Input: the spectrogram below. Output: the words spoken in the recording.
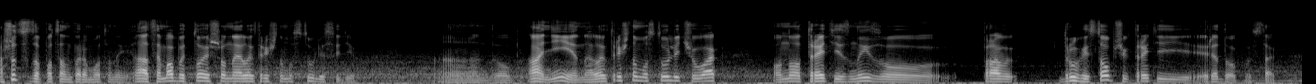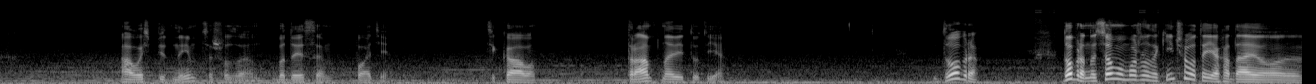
А що це за пацан перемотаний? А, це, мабуть, той, що на електричному стулі сидів. А, добре. А, ні, на електричному стулі, чувак. Воно третій знизу. Правий. Другий стовпчик, третій рядок, ось так. А ось під ним це що за BDSM паті? Цікаво. Трамп навіть тут є. Добре. Добре, на цьому можна закінчувати, я гадаю.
